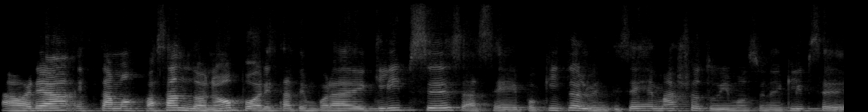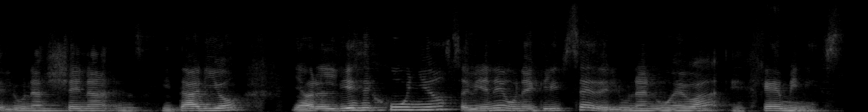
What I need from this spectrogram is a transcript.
Ahora estamos pasando ¿no? por esta temporada de eclipses. Hace poquito, el 26 de mayo, tuvimos un eclipse de luna llena en Sagitario y ahora el 10 de junio se viene un eclipse de luna nueva en Géminis.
